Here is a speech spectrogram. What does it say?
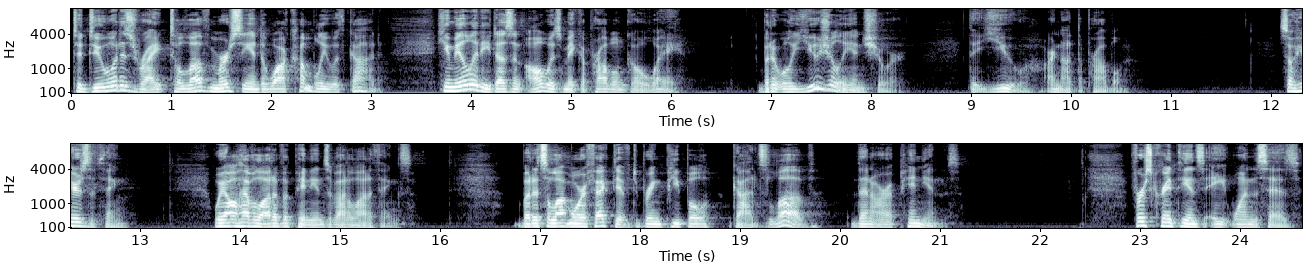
to do what is right, to love mercy, and to walk humbly with God. Humility doesn't always make a problem go away but it will usually ensure that you are not the problem. So here's the thing we all have a lot of opinions about a lot of things, but it's a lot more effective to bring people God's love than our opinions. 1 Corinthians 8 1 says,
